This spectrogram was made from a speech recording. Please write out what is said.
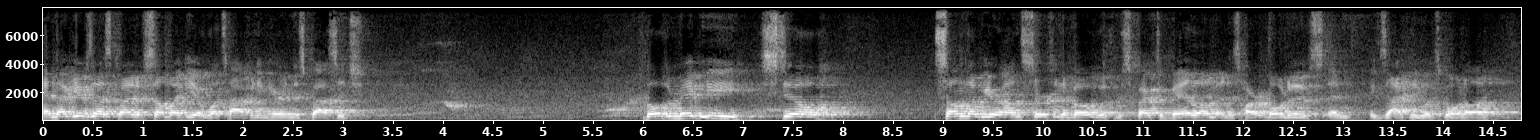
And that gives us kind of some idea of what's happening here in this passage. Though there may be still some that we are uncertain about with respect to Balaam and his heart motives and exactly what's going on,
